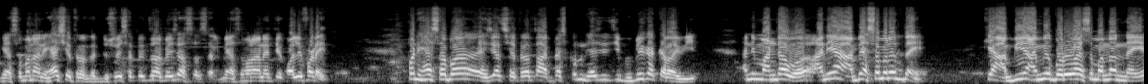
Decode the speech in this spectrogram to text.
मी असं म्हणा नाही ह्या क्षेत्राचा दुसऱ्या क्षेत्राचा अभ्यास जास्त असेल. मी असं म्हणा नाही ते क्वालिफाईड आहेत. पण ह्या सभा ह्याच्या क्षेत्राचा अभ्यास करून ह्याची भूमिका करावी आणि मांडावं आणि आम्ही असं म्हणत नाही की आम्ही आम्ही बरोबर असं म्हणत नाही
